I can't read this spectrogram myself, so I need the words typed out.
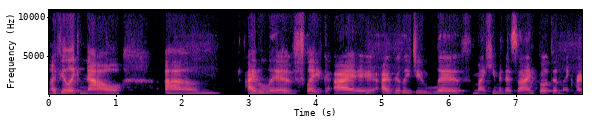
I feel like now, um, I live like I I really do live my human design both in like my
